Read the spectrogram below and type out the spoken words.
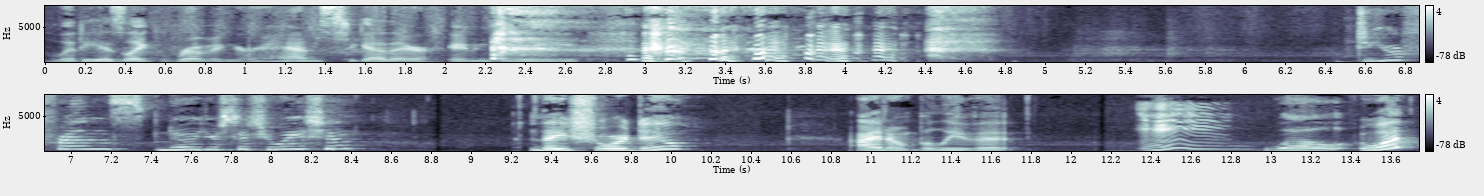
Lydia's like rubbing her hands together in glee. Do your friends know your situation? They sure do. I don't believe it. Well, What?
